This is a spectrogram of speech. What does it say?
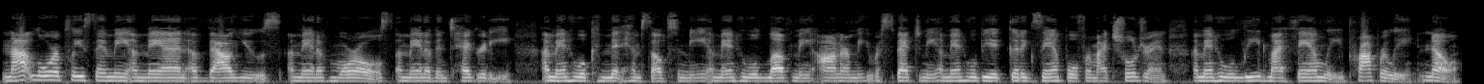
Not, Lord, please send me a man of values, a man of morals, a man of integrity, a man who will commit himself to me, a man who will love me, honor me, respect me, a man who will be a good example for my children, a man who will lead my family properly. No.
